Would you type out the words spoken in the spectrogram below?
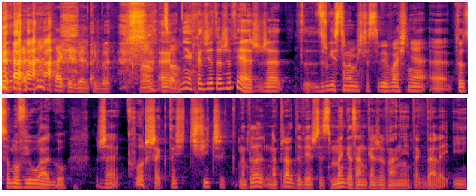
Taki wielki był. No, E, co? Nie, chodzi o to, że wiesz, że z drugiej strony myślę sobie właśnie e, to, co mówił Łagu, że kurczę, ktoś ćwiczy, naprawdę, naprawdę wiesz, to jest mega zaangażowanie i tak dalej i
